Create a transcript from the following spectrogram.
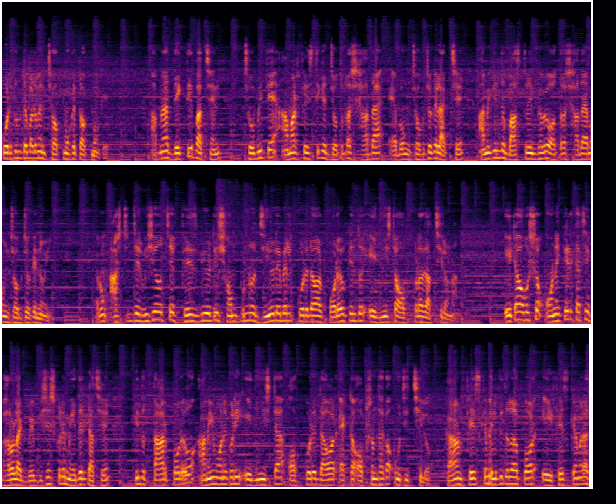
করে তুলতে পারবেন ঝকমকে তকমকে। আপনারা দেখতেই পাচ্ছেন, ছবিতে আমার ফেসটিকে যতটা সাদা এবং ঝকঝকে লাগছে, আমি কিন্তু বাস্তবিকভাবে অতটা সাদা এবং ঝকঝকে নই। এবং আশ্চর্যের বিষয় হচ্ছে ফেস ভিউটি সম্পূর্ণ জিরো লেভেল করে দেওয়ার পরেও কিন্তু এই জিনিসটা অফ করা যাচ্ছিল না। এটা অবশ্য অনেকের কাছে ভালো লাগবে, বিশেষ করে মেয়েদের কাছে। কিন্তু তারপরেও আমি মনে করি এই জিনিসটা অফ করে দেওয়ার একটা অপশন থাকা উচিত ছিল। কারণ ফেস ক্যামেরা সেলফি তোলার পর এই ফেস ক্যামেরার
